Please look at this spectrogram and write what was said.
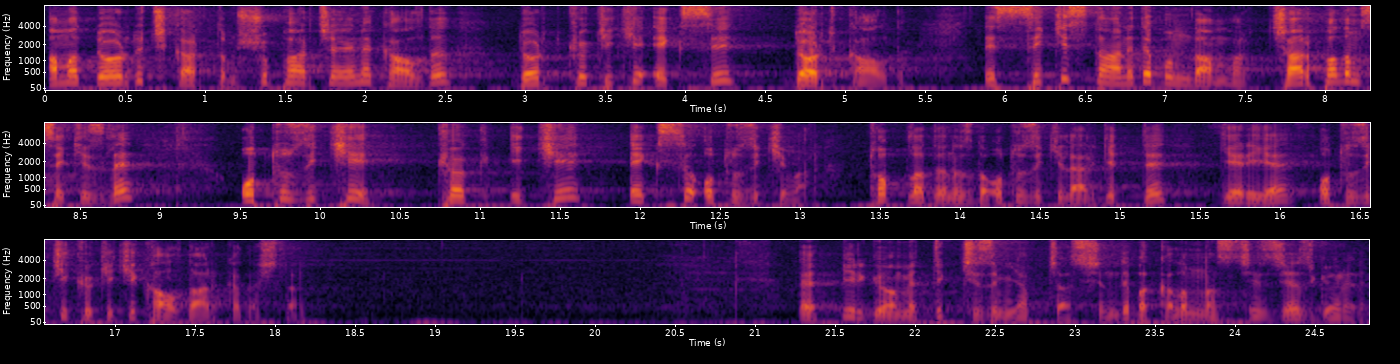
Ama 4'ü çıkarttım. Şu parçaya ne kaldı? 4 kök 2 eksi 4 kaldı. E 8 tane de bundan var. Çarpalım 8 ile 32 kök 2 eksi 32 var. Topladığınızda 32'ler gitti. Geriye 32 kök 2 kaldı arkadaşlar. Evet bir geometrik çizim yapacağız şimdi. Bakalım nasıl çizeceğiz görelim.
